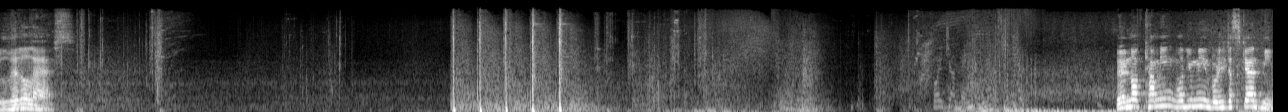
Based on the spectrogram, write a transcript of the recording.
little ass. They're not coming? What do you mean, bro? He just scanned me.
